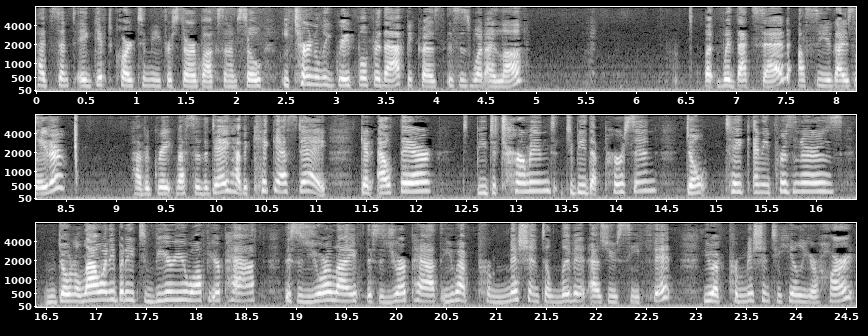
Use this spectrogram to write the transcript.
had sent a gift card to me for Starbucks, and I'm so eternally grateful for that because this is what I love. But with that said, I'll see you guys later. Have a great rest of the day. Have a kick ass day. Get out there, be determined to be that person. Don't take any prisoners. Don't allow anybody to veer you off your path. This is your life. This is your path. You have permission to live it as you see fit. You have permission to heal your heart.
